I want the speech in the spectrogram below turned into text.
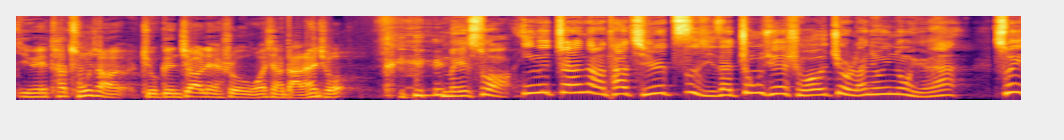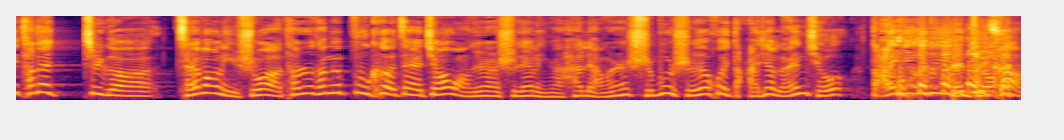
因为他从小就跟教练说，我想打篮球。没错，因为詹娜她其实自己在中学时候就是篮球运动员，所以她在这个采访里说啊，她说她跟布克在交往这段时间里面，还两个人时不时的会打一些篮球，打一些一对一的对抗。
